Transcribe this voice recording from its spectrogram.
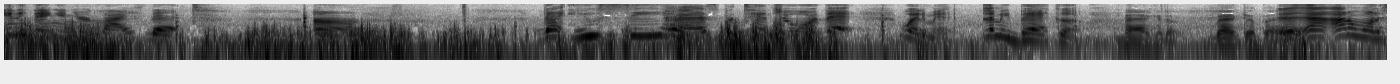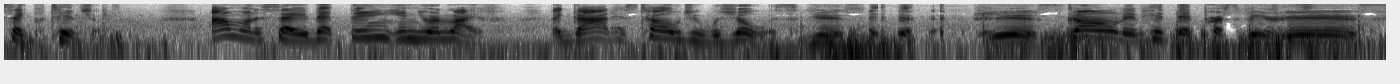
Anything in your life that um, that you see has potential, or that wait a minute, let me back up. Back it up. Back that thing. I, I don't want to say potential. I want to say that thing in your life that God has told you was yours. Yes. yes. Go on and hit that perseverance. Yes.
